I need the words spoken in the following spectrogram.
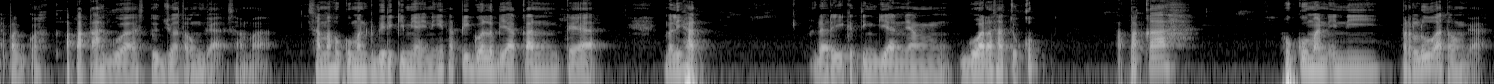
apa gua apakah gue setuju atau enggak sama sama hukuman kebiri kimia ini tapi gue lebih akan kayak melihat dari ketinggian yang gue rasa cukup apakah hukuman ini perlu atau enggak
